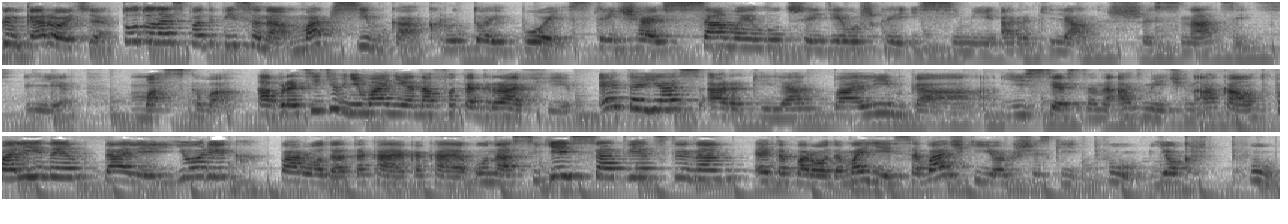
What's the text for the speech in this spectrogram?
Короче, тут у нас подписано Максимка, крутой бой, встречаюсь с самой лучшей девушкой из семьи Аркелян, 16 лет. Москва. Обратите внимание на фотографии. Это я с Аркелян Полинка. Естественно, отмечен аккаунт Полины. Далее Йорик. Порода такая, какая у нас есть, соответственно. Это порода моей собачки, йоркширский, фу, йорк, фу,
